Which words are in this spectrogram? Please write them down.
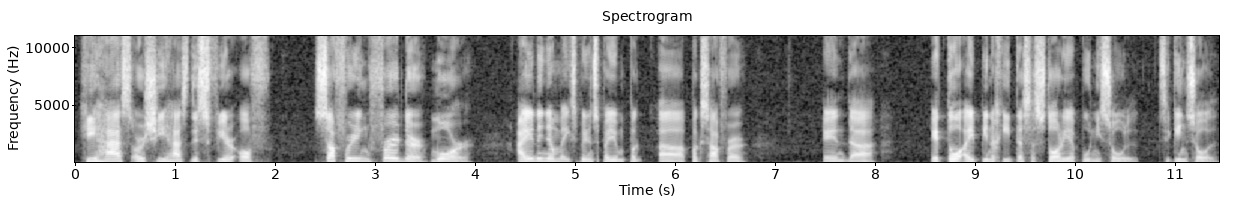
he has or she has this fear of suffering further, more. Ayaw na niyang ma-experience pa yung pag, uh, pag-suffer. And uh, ito ay pinakita sa storya po ni Saul, si King Saul.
